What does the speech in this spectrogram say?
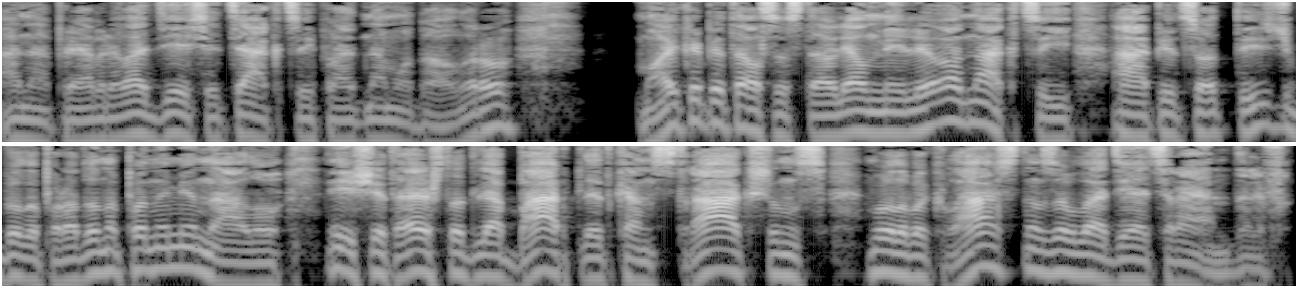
Она приобрела 10 акций по одному доллару. Мой капитал составлял миллион акций, а 500 тысяч было продано по номиналу. И считаю, что для Bartlett Constructions было бы классно завладеть Рэндольф.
